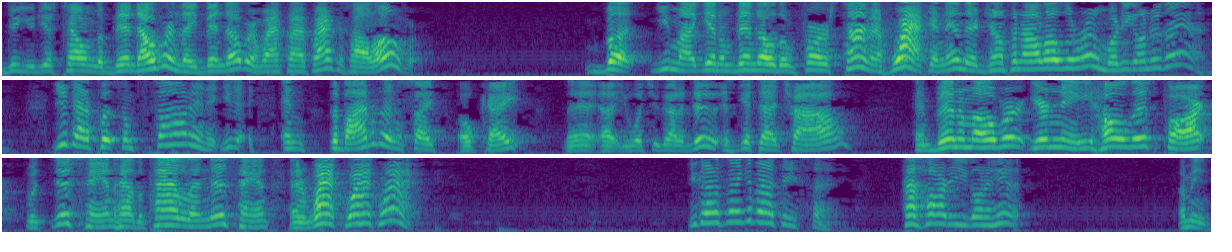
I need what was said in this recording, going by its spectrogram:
do you just tell them to bend over and they bend over and whack, whack, whack? It's all over. But you might get them bend over the first time and whack, and then they're jumping all over the room. What are you going to do then? You got to put some thought in it. You got, and the Bible doesn't say, okay, then, uh, what you got to do is get that child and bend them over your knee, hold this part with this hand, have the paddle in this hand, and whack, whack, whack. You got to think about these things. How hard are you going to hit? I mean,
